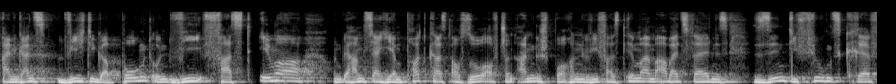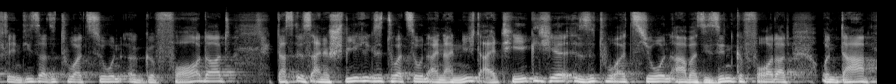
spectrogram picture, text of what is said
ein ganz wichtiger Punkt und wie fast immer, und wir haben es ja hier im Podcast auch so oft schon angesprochen, wie fast immer im Arbeitsverhältnis sind die Führungskräfte in dieser Situation äh, gefordert. Das ist eine schwierige Situation, eine nicht alltägliche Situation, aber sie sind gefordert und da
